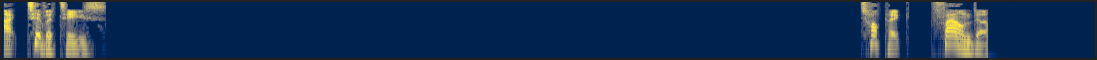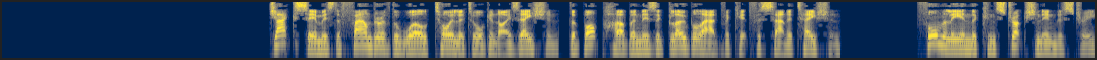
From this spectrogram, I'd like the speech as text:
Activities Topic: Founder Jack Sim is the founder of the World Toilet Organization, the BOP Hub and is a global advocate for sanitation. Formerly in the construction industry,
